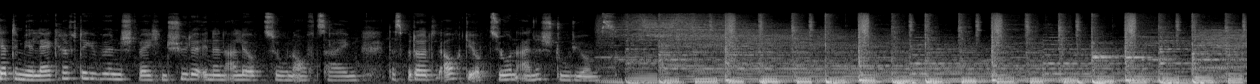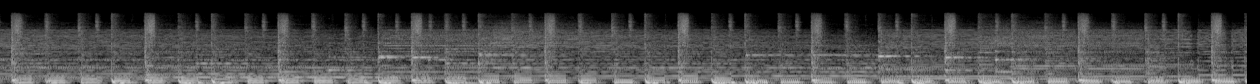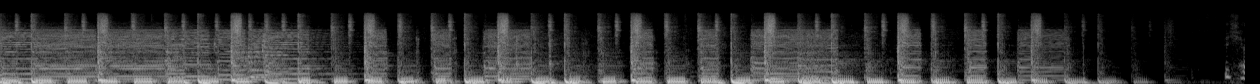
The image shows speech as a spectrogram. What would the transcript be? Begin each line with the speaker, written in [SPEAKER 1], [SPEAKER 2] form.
[SPEAKER 1] hätte mir Lehrkräfte gewünscht, welchen SchülerInnen alle Optionen aufzeigen. Das bedeutet auch die Option eines Studiums.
